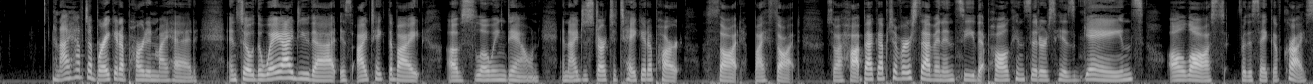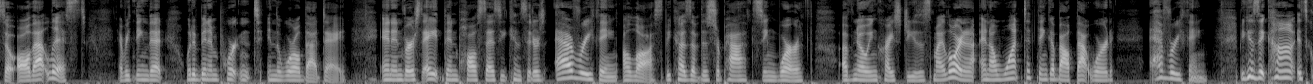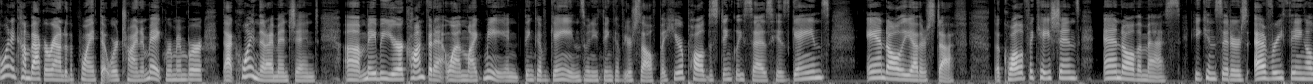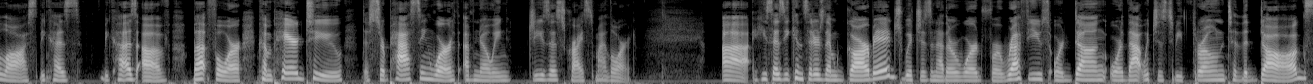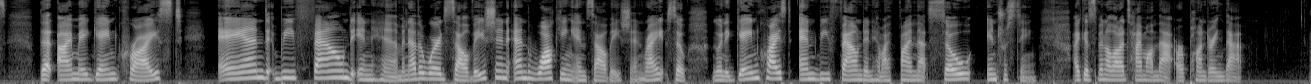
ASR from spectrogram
And I have to break it apart in my head. And so the way I do that is I take the bite of slowing down and I just start to take it apart thought by thought. So I hop back up to verse 7 and see that Paul considers his gains all loss for the sake of Christ. So all that list everything that would have been important in the world that day. And in verse 8, then Paul says he considers everything a loss because of the surpassing worth of knowing Christ Jesus, my Lord. And, and I want to think about that word everything because it com- it's going to come back around to the point that we're trying to make remember that coin that i mentioned uh, maybe you're a confident one like me and think of gains when you think of yourself but here paul distinctly says his gains and all the other stuff, the qualifications and all the mess. He considers everything a loss because because of, but for, compared to the surpassing worth of knowing Jesus Christ, my Lord. Uh, he says he considers them garbage, which is another word for refuse or dung or that which is to be thrown to the dogs, that I may gain Christ and be found in him. In other words, salvation and walking in salvation, right? So I'm going to gain Christ and be found in him. I find that so interesting. I could spend a lot of time on that or pondering that.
